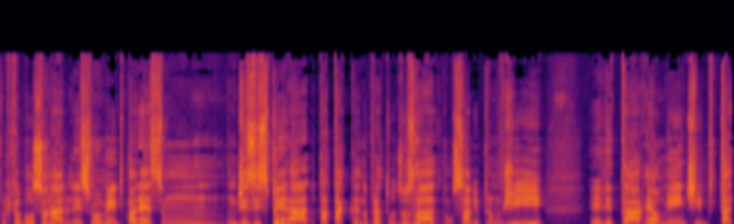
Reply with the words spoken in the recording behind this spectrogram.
Porque o Bolsonaro, nesse momento, parece um, um desesperado, está atacando para todos os lados, não sabe para onde ir. Ele está realmente tá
